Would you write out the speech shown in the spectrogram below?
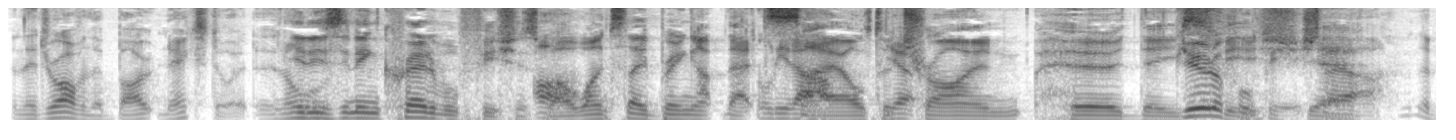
and they're driving the boat next to it. And all It is an incredible fish as well. Oh. Once they bring up that Lit up, sail to yep. try and herd these beautiful fish, fish. yeah. They are.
